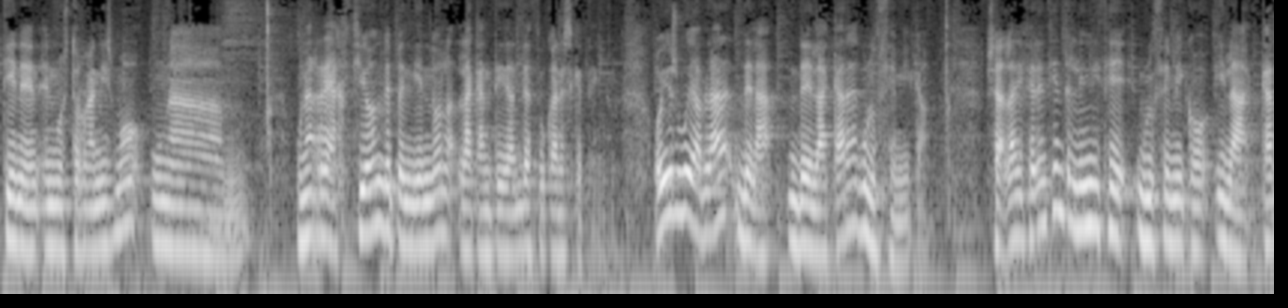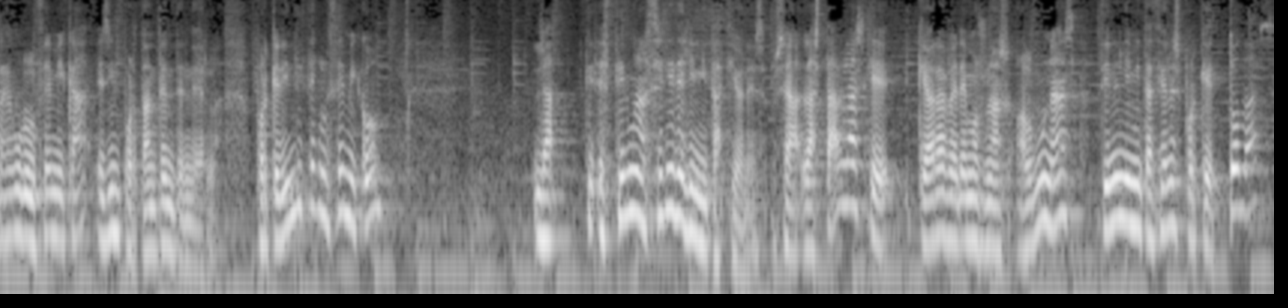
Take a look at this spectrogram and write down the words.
tienen en nuestro organismo una, una reacción dependiendo la, cantidad de azúcares que tengan. Hoy os voy a hablar de la, de la carga glucémica. O sea, la diferencia entre el índice glucémico y la carga glucémica es importante entenderla, porque el índice glucémico tiene una serie de limitaciones. O sea, las tablas que, que ahora veremos unas, algunas tienen limitaciones porque todas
